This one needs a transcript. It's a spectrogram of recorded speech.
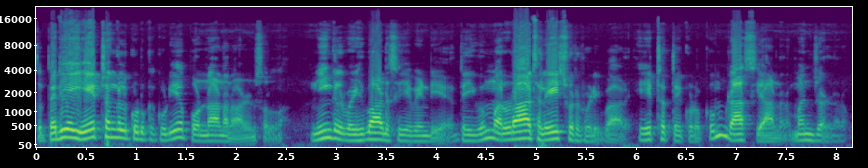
ஸோ பெரிய ஏற்றங்கள் கொடுக்கக்கூடிய பொன்னான நாள்னு சொல்லலாம். நீங்கள் வழிபாடு செய்ய வேண்டிய தெய்வம் அருணாச்சலேஸ்வரர் வழிபாடு. ஏற்றத்தை கொடுக்கும் ராசியான மஞ்சள் நிறம்.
